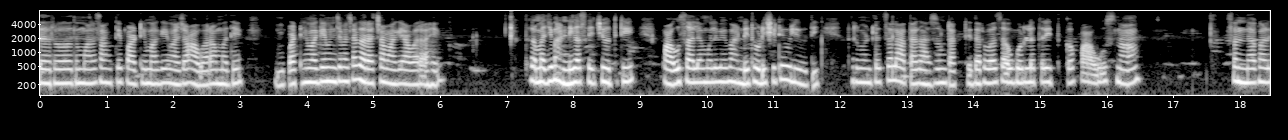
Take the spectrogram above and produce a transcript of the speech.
तर तुम्हाला सांगते पाठीमागे माझ्या आवारामध्ये पाठीमागे म्हणजे माझ्या घराच्या मागे आवार आहे. तर माझी भांडी घासायची होती ती. पाऊस आल्यामुळे मी भांडी थोडीशी ठेवली होती. तर म्हटलं चला आता घासून टाकते. दरवाजा उघडला तर इतकं पाऊस ना. संध्याकाळी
